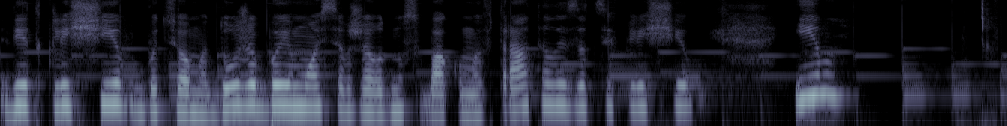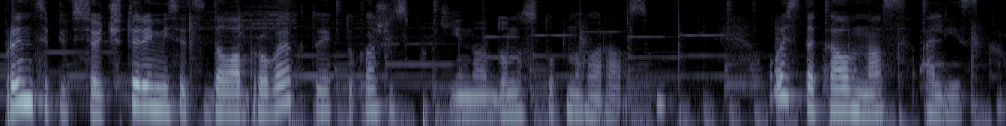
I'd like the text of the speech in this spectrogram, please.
від кліщів, бо цього ми дуже боїмося. Вже одну собаку ми втратили за цих кліщів. І, в принципі, все, 4 місяці дала бровекту, як то кажуть, спокійно, до наступного разу. Ось така у нас Аліска.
